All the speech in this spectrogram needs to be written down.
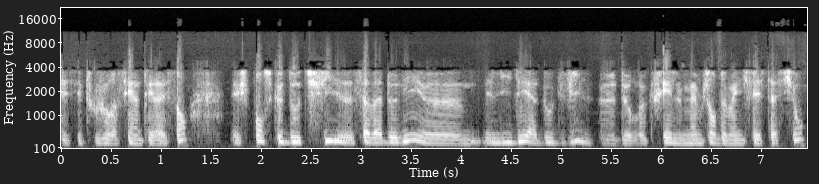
c'est toujours assez intéressant. Et je pense que d'autres villes, ça va donner euh, l'idée à d'autres villes de, recréer le même genre de manifestation.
